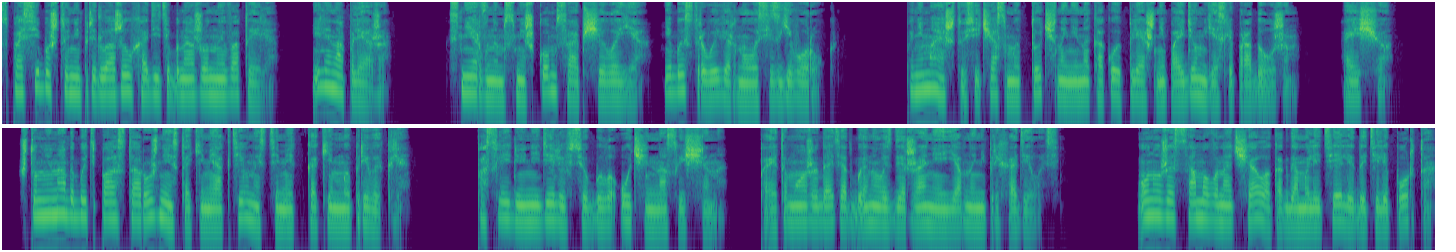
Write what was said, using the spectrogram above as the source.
Спасибо, что не предложил ходить обнаженной в отеле или на пляже. С нервным смешком сообщила я и быстро вывернулась из его рук. Понимая, что сейчас мы точно ни на какой пляж не пойдем, если продолжим. А еще, что мне надо быть поосторожнее с такими активностями, к каким мы привыкли. Последнюю неделю все было очень насыщенно, поэтому ожидать от Бена воздержания явно не приходилось. Он уже с самого начала, когда мы летели до телепорта,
